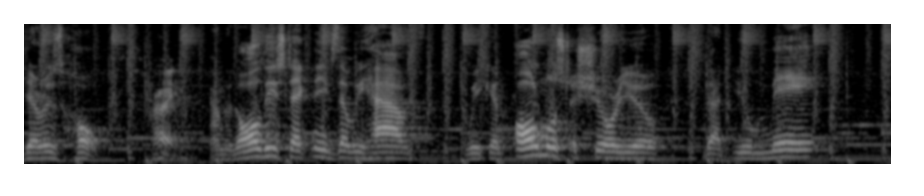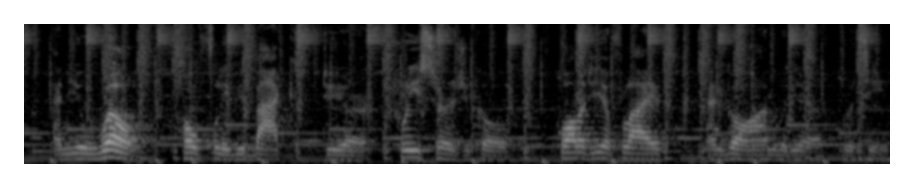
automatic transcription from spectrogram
there is hope. Right. And with all these techniques that we have, we can almost assure you that you may and you will hopefully be back to your pre-surgical quality of life and go on with your routine.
